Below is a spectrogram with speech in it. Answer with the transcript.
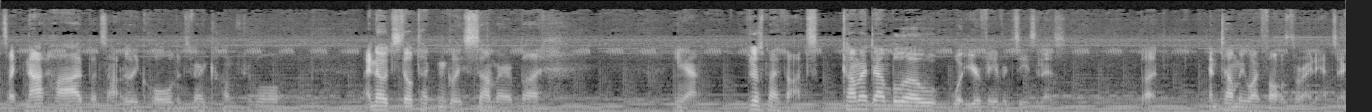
It's like not hot, but it's not really cold. It's very comfortable. I know it's still technically summer, but you know, just my thoughts. Comment down below what your favorite season is. But and tell me why fall is the right answer.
